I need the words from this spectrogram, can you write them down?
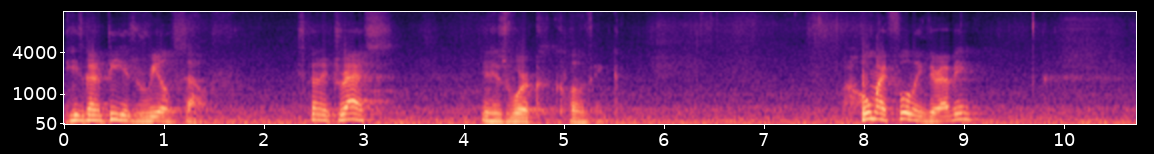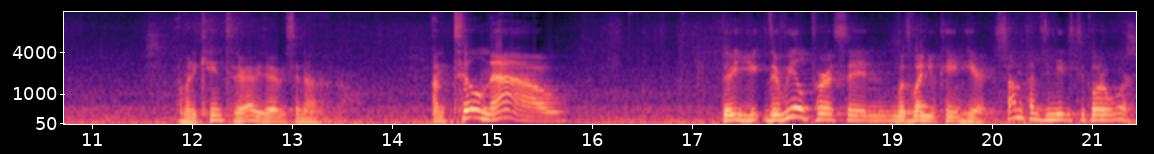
he's going to be his real self. He's going to dress in his work clothing. Who am I fooling, the Rebbe? And when he came to the Rebbe, the Rebbe said, No, no, no. Until now, the, you, the real person was when you came here. Sometimes you needed to go to work.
